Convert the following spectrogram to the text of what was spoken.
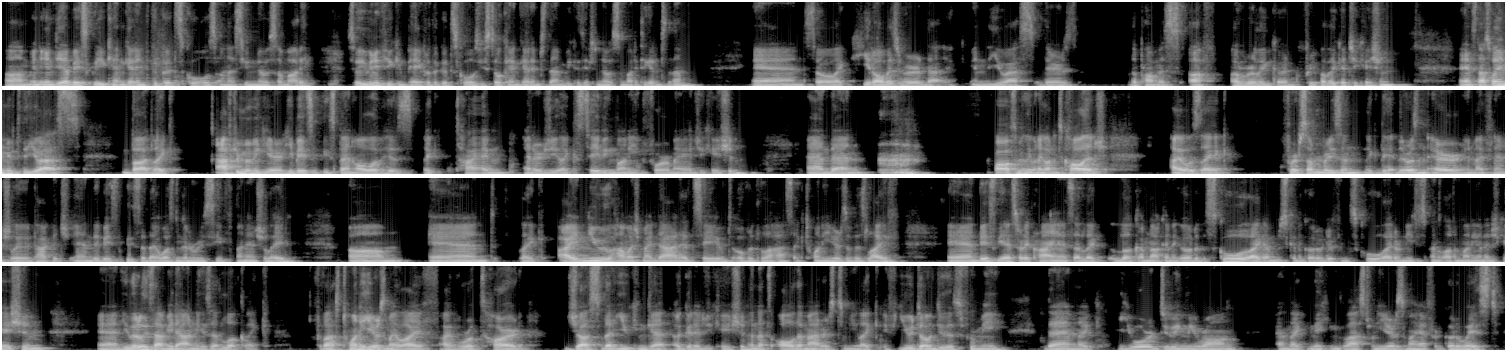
Um, in India, basically, you can't get into the good schools unless you know somebody. So even if you can pay for the good schools, you still can't get into them because you have to know somebody to get into them. And so, like, he'd always heard that in the US, there's the promise of a really good free public education. And so that's why he moved to the US. But like, after moving here, he basically spent all of his like time, energy, like saving money for my education. And then ultimately, when I got into college, I was like, for some reason, like they, there was an error in my financial aid package, and they basically said that I wasn't going to receive financial aid. Um, and like I knew how much my dad had saved over the last like 20 years of his life. And basically, I started crying and I said, like, look, I'm not going to go to the school. Like, I'm just going to go to a different school. I don't need to spend a lot of money on education. And he literally sat me down and he said, look, like, for the last 20 years of my life, I've worked hard just so that you can get a good education. And that's all that matters to me. Like, if you don't do this for me, then like you're doing me wrong and like making the last 20 years of my effort go to waste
